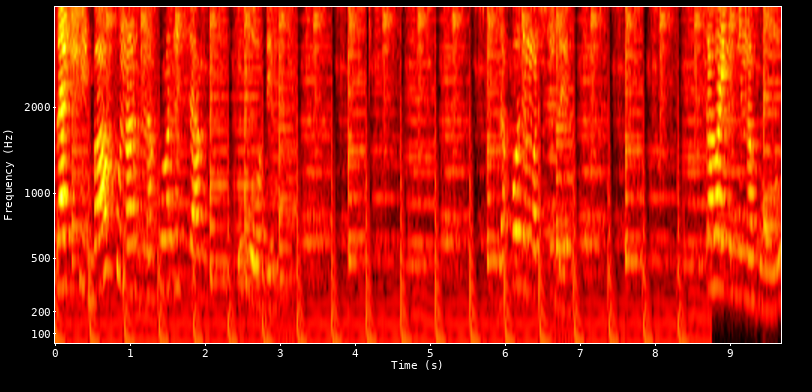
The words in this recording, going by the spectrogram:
Перший баг у нас знаходиться у лобі. Вставай мені на голову.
